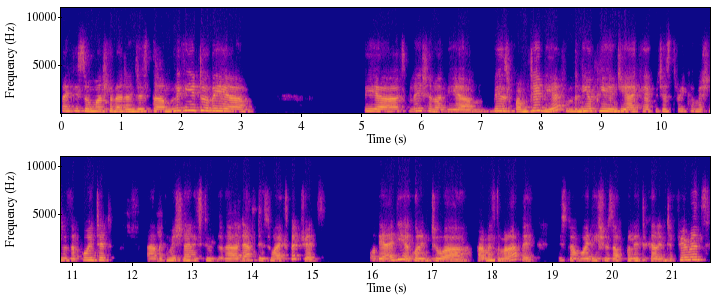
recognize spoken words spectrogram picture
Thank you so much for that. And just um, it to the uh, the uh, explanation of the um, views from yeah, from the new PNG ICAC, which has three commissioners appointed. Uh, the commissioner needs to uh, adapt his expatriates. Well, the idea, according to uh, Prime Minister Marape, is to avoid issues of political interference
